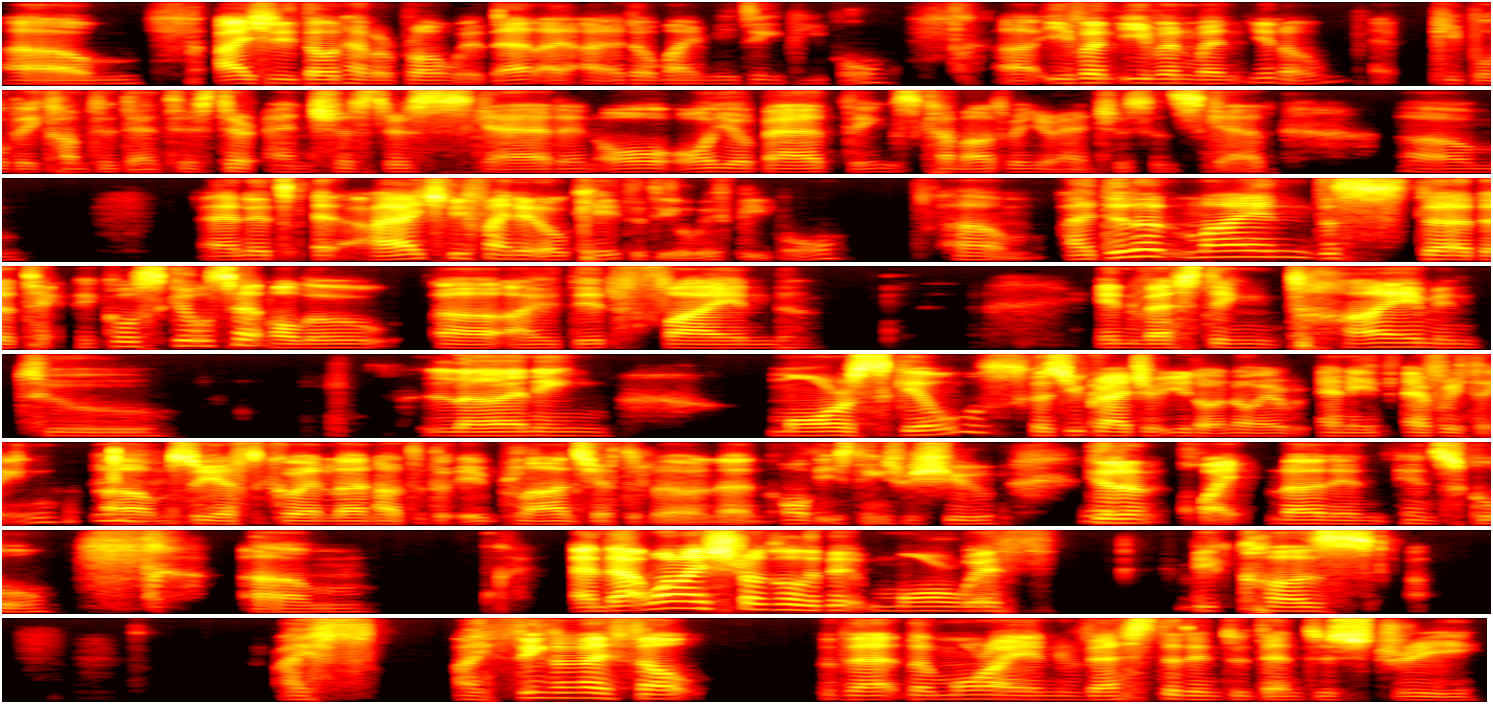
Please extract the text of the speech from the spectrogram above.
Um i actually don't have a problem with that. I, I don't mind meeting people. Uh, even even when you know people they come to dentists they're anxious they're scared and all all your bad things come out when you're anxious and scared. Um and it's i actually find it okay to deal with people um i didn't mind this the, the technical skill set although uh, i did find investing time into learning more skills because you graduate you don't know any everything um, mm-hmm. so you have to go and learn how to do implants you have to learn, learn all these things which you yeah. didn't quite learn in, in school um, and that one i struggled a bit more with because I, I think i felt that the more i invested into dentistry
